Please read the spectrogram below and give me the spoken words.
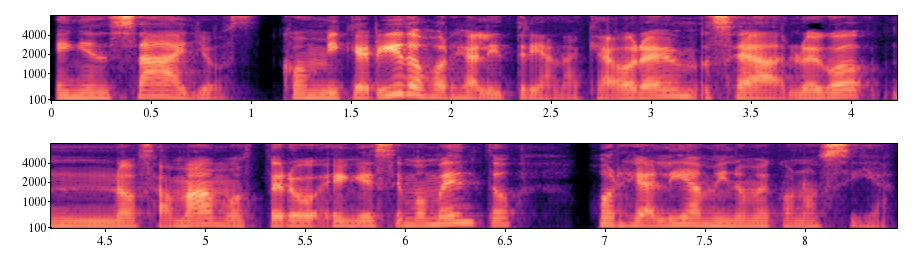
en ensayos con mi querido Jorge Alitriana, que ahora, o sea, luego nos amamos, pero en ese momento Jorge Ali a mí no me conocía.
